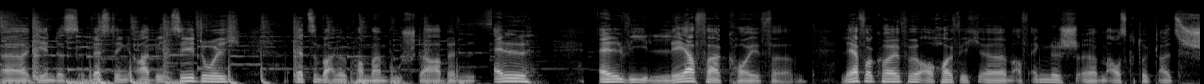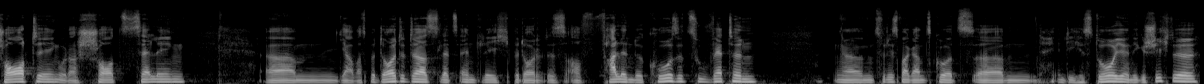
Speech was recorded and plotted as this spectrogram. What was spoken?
äh, gehen das Investing ABC durch. Jetzt sind wir angekommen beim Buchstaben L. L wie Leerverkäufe. Leerverkäufe, auch häufig äh, auf Englisch äh, ausgedrückt als Shorting oder Short Selling. Ähm, ja, was bedeutet das? Letztendlich bedeutet es, auf fallende Kurse zu wetten. Ähm, zunächst mal ganz kurz ähm, in die Historie, in die Geschichte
